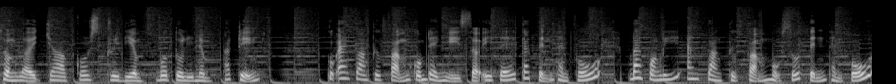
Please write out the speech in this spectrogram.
thuận lợi cho Clostridium botulinum phát triển. Cục An toàn Thực phẩm cũng đề nghị Sở Y tế các tỉnh, thành phố, Ban Quản lý An toàn Thực phẩm một số tỉnh, thành phố,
